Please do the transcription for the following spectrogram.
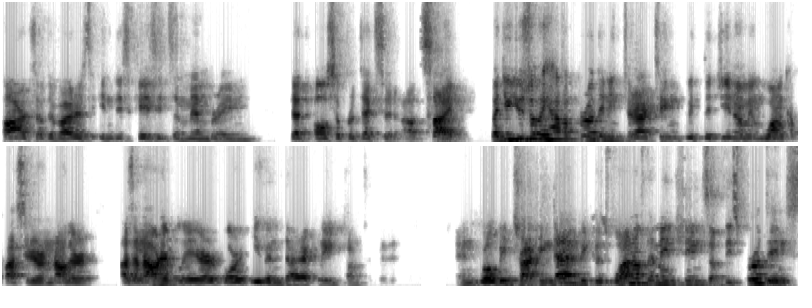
parts of the virus. In this case, it's a membrane that also protects it outside. But you usually have a protein interacting with the genome in one capacity or another as an outer layer or even directly in contact. And we'll be tracking that because one of the main things of these proteins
